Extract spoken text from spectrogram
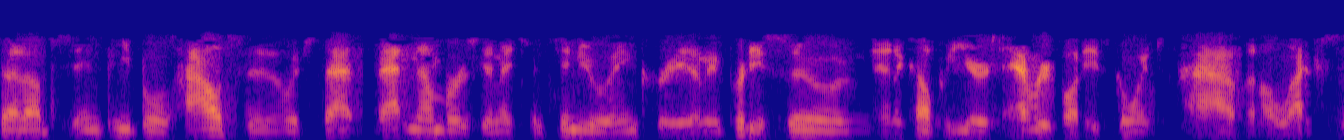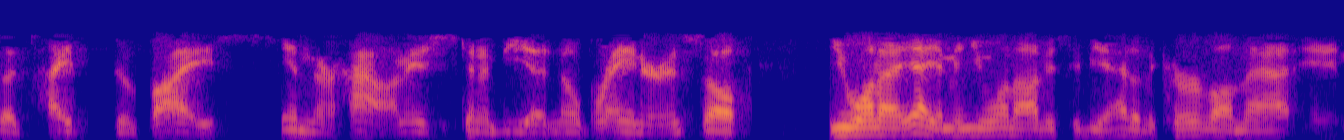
setups in people's houses, which that that number is going to continue to increase. I mean, pretty soon in a couple of years, everybody's going to have an Alexa type device in their house. I mean, it's just going to be a no brainer. And so you want to, yeah, I mean, you want to obviously be ahead of the curve on that and,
